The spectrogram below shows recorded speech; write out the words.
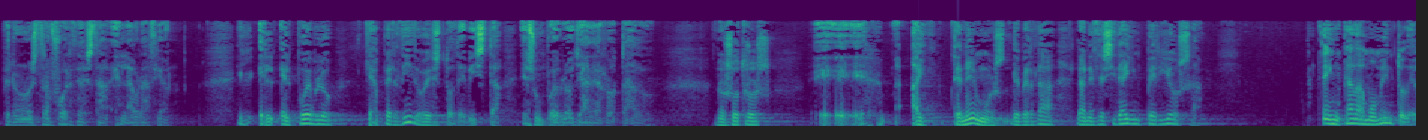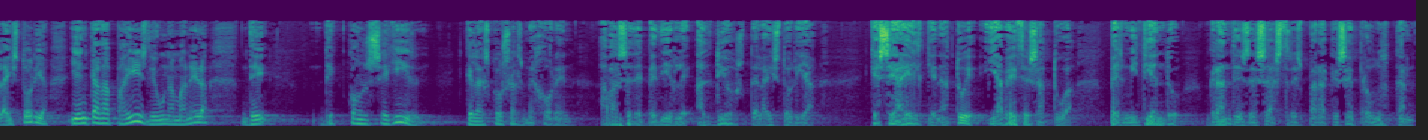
pero nuestra fuerza está en la oración. El, pueblo que ha perdido esto de vista es un pueblo ya derrotado. Nosotros eh, tenemos de verdad la necesidad imperiosa en cada momento de la historia y en cada país de una manera de conseguir que las cosas mejoren a base de pedirle al Dios de la historia que sea Él quien actúe y a veces actúa permitiendo grandes desastres para que se produzcan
